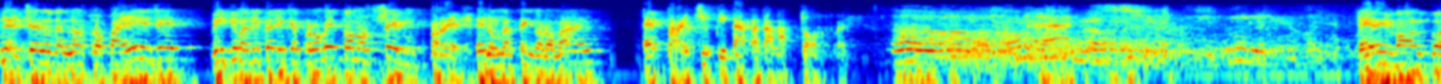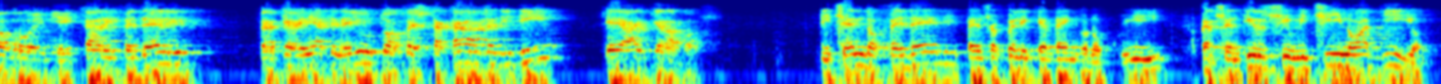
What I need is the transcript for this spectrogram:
nel cielo del nostro paese, vittima di quelli che promettono sempre e non mantengono mai, è precipitata dalla torre. Oh, grazie. Rivolgo a voi, miei cari fedeli, perché veniate in aiuto a questa casa di Dio, che è anche la vostra. Dicendo fedeli, penso a quelli che vengono qui per sentirsi vicino a Dio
